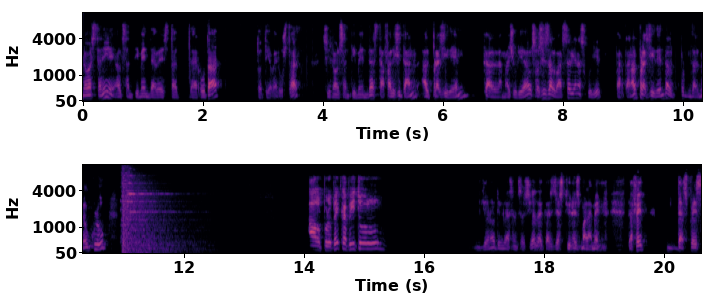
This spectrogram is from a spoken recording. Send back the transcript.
No vaig tenir el sentiment d'haver estat derrotat, tot i haver-ho estat, sinó el sentiment d'estar felicitant el president que la majoria dels socis del Barça havien escollit. Per tant, el president del, del meu club... El proper capítol... Jo no tinc la sensació de que es gestionés malament. De fet, després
